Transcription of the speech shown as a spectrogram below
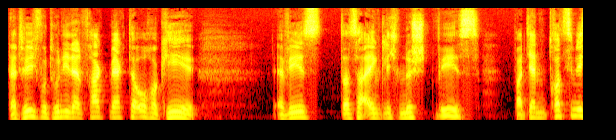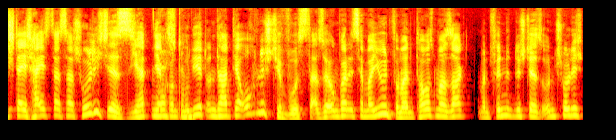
natürlich, wo Toni dann fragt, merkt er auch, okay, er weiß, dass er eigentlich nichts weiß. Was ja trotzdem nicht gleich heißt, dass er schuldig ist. Sie hatten ja das kontrolliert stimmt. und hat ja auch nichts gewusst. Also irgendwann ist ja mal gut. Wenn man tausendmal sagt, man findet nicht, der ist unschuldig,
